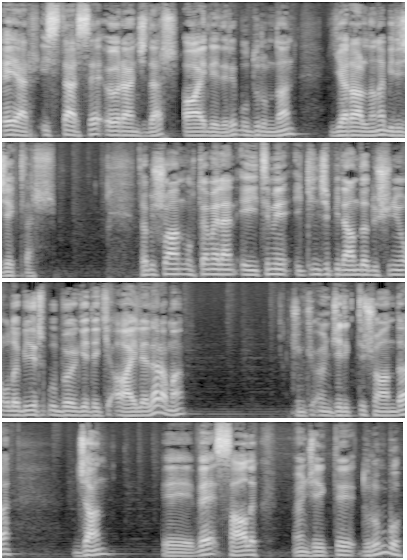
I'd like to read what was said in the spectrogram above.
Eğer isterse öğrenciler, aileleri bu durumdan yararlanabilecekler. Tabi şu an muhtemelen eğitimi ikinci planda düşünüyor olabilir bu bölgedeki aileler ama çünkü öncelikli şu anda can e, ve sağlık öncelikli durum bu.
